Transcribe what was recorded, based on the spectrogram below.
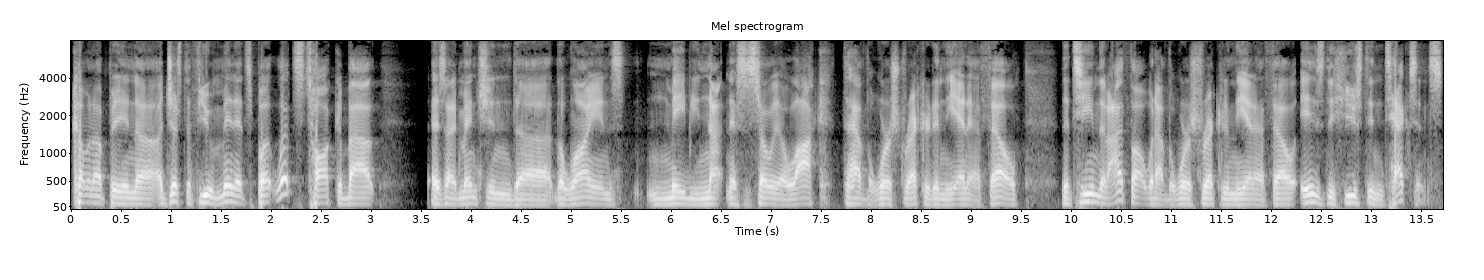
coming up in uh, just a few minutes, but let's talk about, as I mentioned, uh, the Lions, maybe not necessarily a lock to have the worst record in the NFL. The team that I thought would have the worst record in the NFL is the Houston Texans.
